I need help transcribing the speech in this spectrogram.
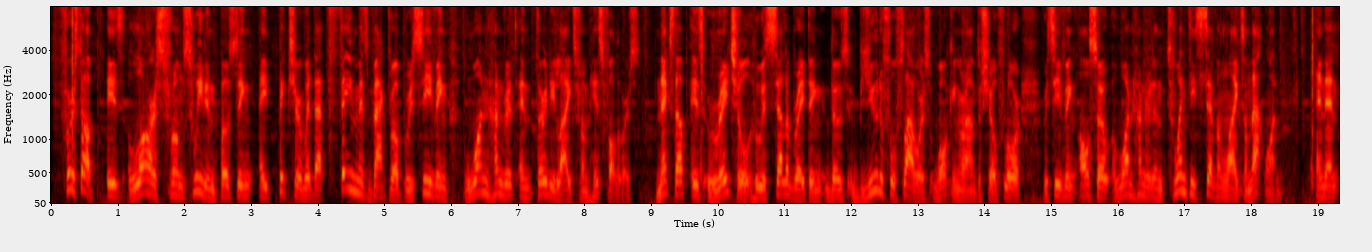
First up is Lars from Sweden posting a picture with that famous backdrop receiving 130 likes from his followers. Next up is Rachel who is celebrating those beautiful flowers walking around the show floor receiving also 127 likes on that one. And then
